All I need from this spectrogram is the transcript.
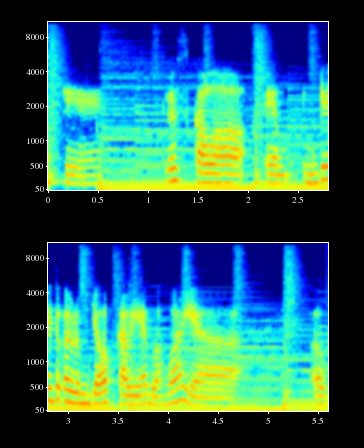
Oke. Terus kalau ya mungkin itu kalau belum menjawab kali ya bahwa ya uh,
